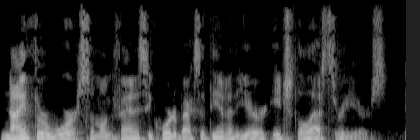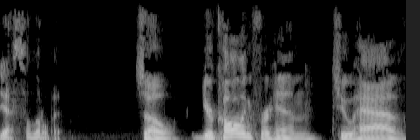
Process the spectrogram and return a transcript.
ninth or worse among fantasy quarterbacks at the end of the year each of the last three years? Yes, a little bit. So you're calling for him to have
